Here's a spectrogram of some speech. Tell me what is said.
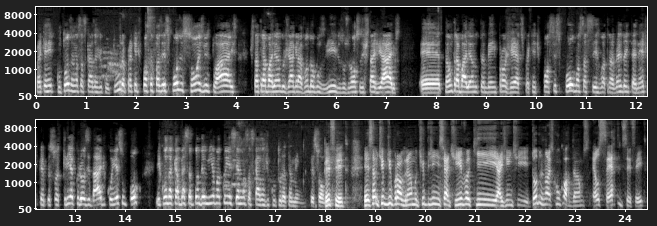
para que a gente, com todas as nossas casas de cultura, para que a gente possa fazer exposições virtuais. Está trabalhando já gravando alguns vídeos, os nossos estagiários estão é, trabalhando também em projetos para que a gente possa expor o nosso acervo através da internet, porque a pessoa cria curiosidade, conheça um pouco e quando acabar essa pandemia vai conhecer as nossas casas de cultura também, pessoal. Perfeito. Esse é o tipo de programa, o tipo de iniciativa que a gente, todos nós concordamos, é o certo de ser feito,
